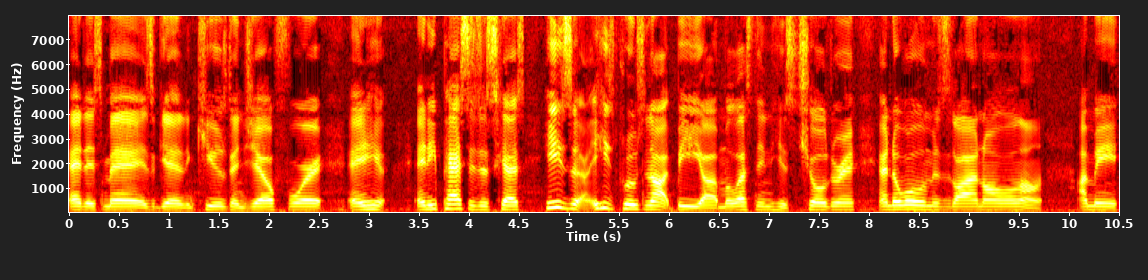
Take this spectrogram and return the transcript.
and this man is getting accused in jail for it, and he and he passes his test. He's uh, he's proved to not be uh, molesting his children, and the woman is lying all alone. I mean,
